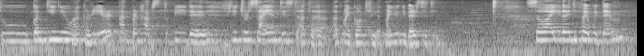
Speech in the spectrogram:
to continue a career and perhaps to be the future scientist at, uh, at my country, at my university. So I identify with them.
